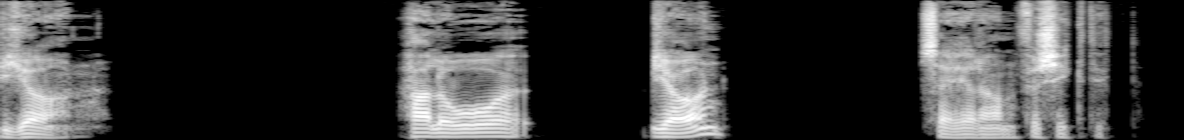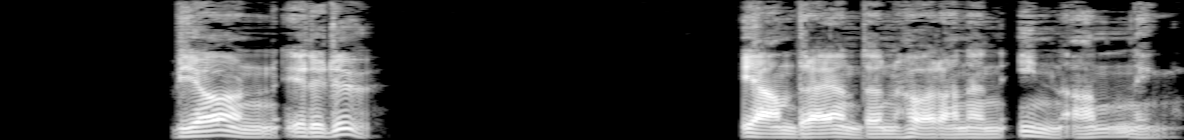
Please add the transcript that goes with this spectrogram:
Björn. Hallå, Björn? säger han försiktigt. Björn, är det du? I andra änden hör han en inandning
